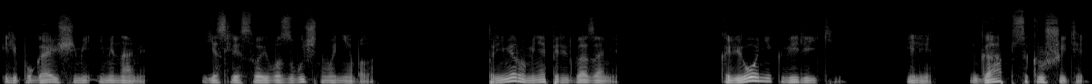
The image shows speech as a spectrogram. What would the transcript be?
или пугающими именами, если своего звучного не было. Пример у меня перед глазами. Клеоник Великий или Габ Сокрушитель.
